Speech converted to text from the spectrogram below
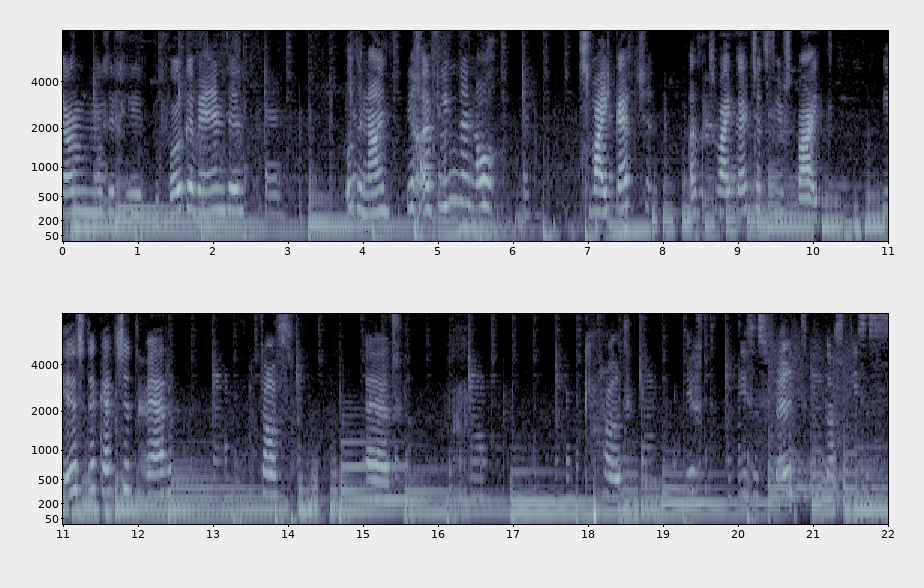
darum muss ich hier die Folge beenden. Oder nein, ich erfinde noch zwei Gadgets, also zwei Gadgets für Spike. Die erste Gadget wäre, dass er halt nicht dieses Feld, dass dieses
